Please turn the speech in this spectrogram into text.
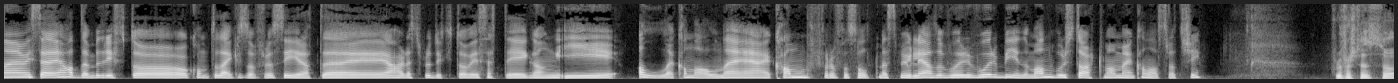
eh, hvis jeg hadde en bedrift og, og kom til deg, Kristoffer, og sier at eh, jeg har dette produktet og vil sette i gang i alle kanalene jeg kan for å få solgt mest mulig, altså hvor, hvor begynner man? Hvor starter man med en kanalstrategi? For det første så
